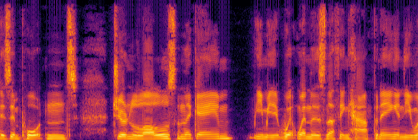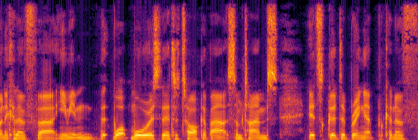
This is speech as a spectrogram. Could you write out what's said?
is important during lulls in the game. You mean when, when there's nothing happening and you want to kind of, uh, you mean what more is there to talk about? Sometimes it's good to bring up kind of,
